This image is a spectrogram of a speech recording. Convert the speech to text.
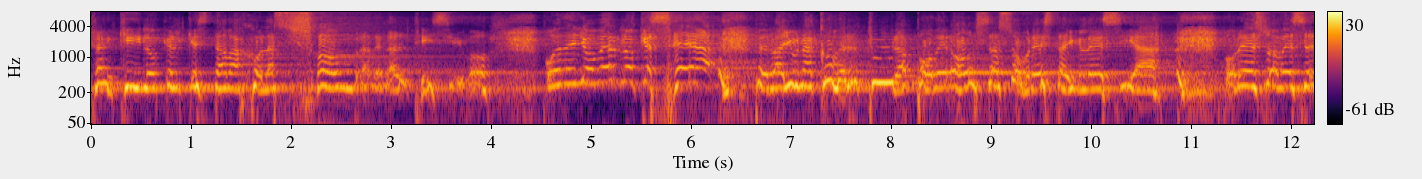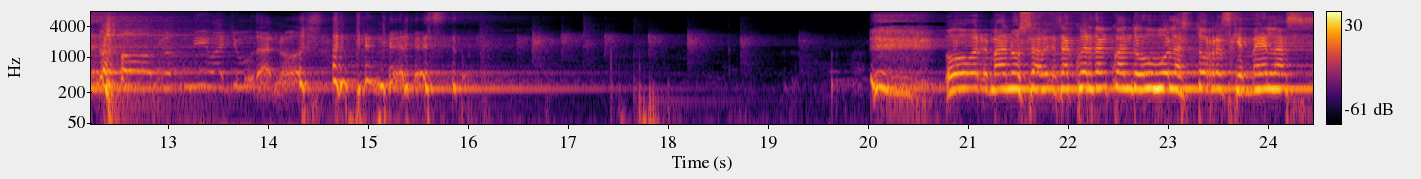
Tranquilo que el que está bajo la sombra del Altísimo puede llover lo que sea, pero hay una cobertura poderosa sobre esta iglesia. Por eso a veces no, Dios mío, ayúdanos a entender esto. Oh, hermanos, ¿se acuerdan cuando hubo las torres gemelas?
